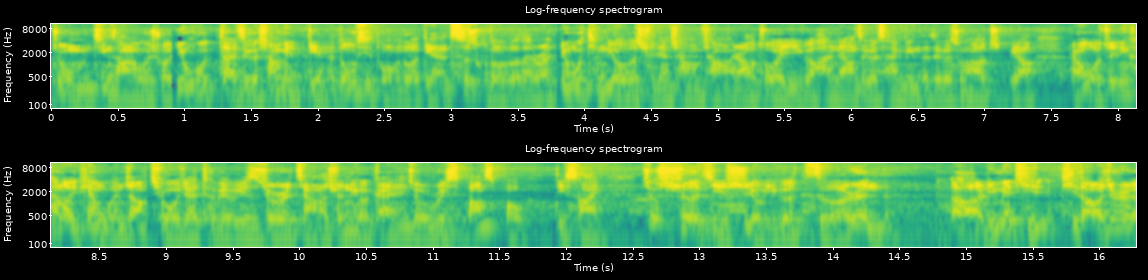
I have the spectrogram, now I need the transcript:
就我们经常会说，用户在这个上面点的东西多不多，点的次数多不多。他说，用户停留的时间长不长？然后作为一个衡量这个产品的这个重要指标。然后我最近看到一篇文章，其实我觉得特别有意思，就是讲的是那个概念，就是 responsible design，就设计是有一个责任的。呃，里面提提到了就是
